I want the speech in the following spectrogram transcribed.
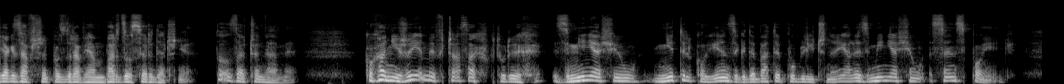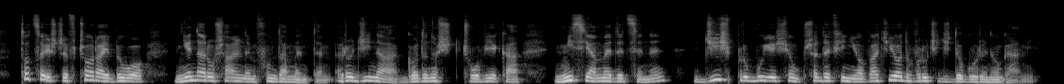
Jak zawsze pozdrawiam bardzo serdecznie. To zaczynamy. Kochani, żyjemy w czasach, w których zmienia się nie tylko język debaty publicznej, ale zmienia się sens pojęć. To, co jeszcze wczoraj było nienaruszalnym fundamentem rodzina, godność człowieka, misja medycyny, dziś próbuje się przedefiniować i odwrócić do góry nogami.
